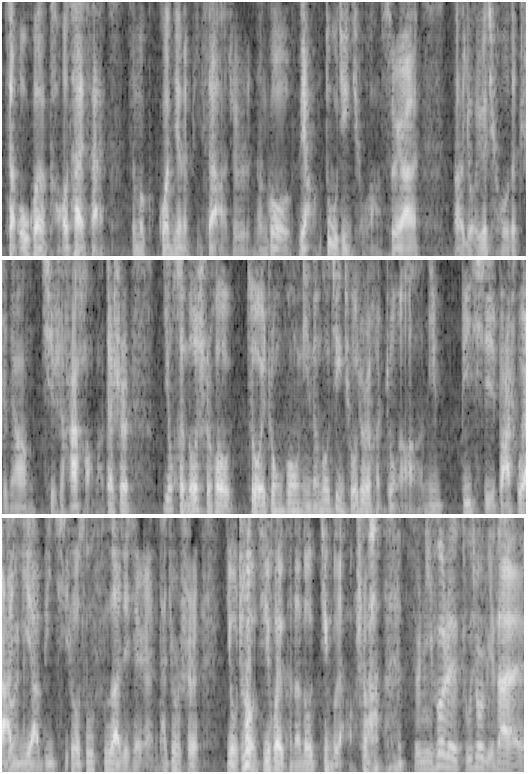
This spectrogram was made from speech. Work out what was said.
在欧冠的淘汰赛这么关键的比赛啊，就是能够两度进球啊，虽然呃有一个球的质量其实还好吧，但是有很多时候作为中锋，你能够进球就是很重要啊，你。比起巴舒亚伊啊，比起热苏斯啊，这些人，他就是有这种机会，可能都进不了，是吧？就是你说这足球比赛，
